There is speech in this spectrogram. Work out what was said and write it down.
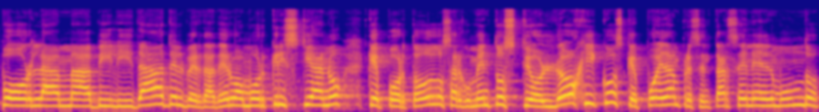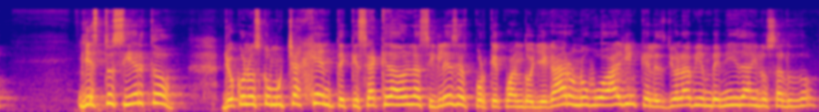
por la amabilidad del verdadero amor cristiano que por todos los argumentos teológicos que puedan presentarse en el mundo. Y esto es cierto. Yo conozco mucha gente que se ha quedado en las iglesias porque cuando llegaron hubo alguien que les dio la bienvenida y los saludó.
